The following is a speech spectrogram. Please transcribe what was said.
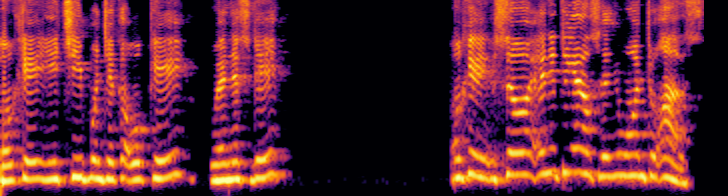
Okay, Yichi pun cakap okay. Wednesday. Okay, so anything else that you want to ask?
